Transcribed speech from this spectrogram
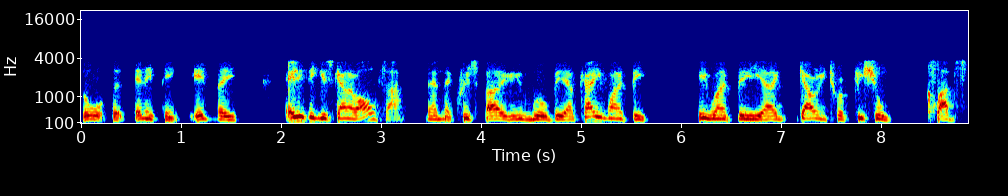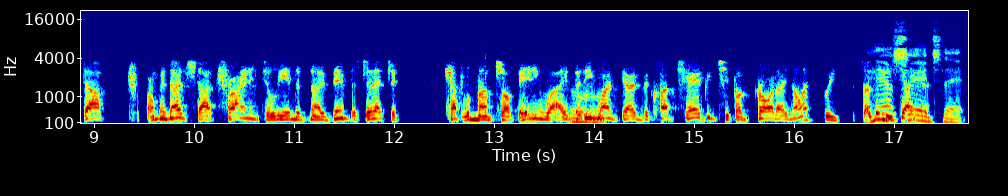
thought that anything in the anything is going to alter, then that Chris Fagan will be okay. He won't be he won't be uh, going to official club stuff. I mean, they don't start training till the end of November, so that's a couple of months off anyway. But he won't go to the club championship on Friday night, for instance. I How he's going to- sad's that?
